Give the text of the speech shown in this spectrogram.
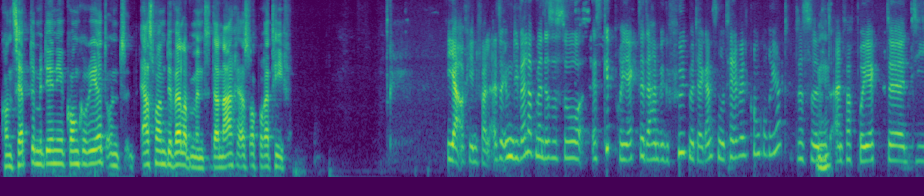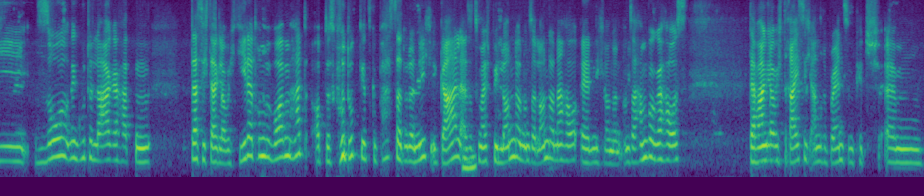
Konzepte, mit denen ihr konkurriert und erstmal im Development, danach erst operativ. Ja, auf jeden Fall. Also im Development ist es so, es gibt Projekte, da haben wir gefühlt mit der ganzen Hotelwelt konkurriert. Das sind mhm. einfach Projekte, die so eine gute Lage hatten, dass sich da, glaube ich, jeder drum beworben hat. Ob das Produkt jetzt gepasst hat oder nicht, egal. Also mhm. zum Beispiel London, unser Londoner Haus, äh, nicht London, unser Hamburger Haus da waren, glaube ich, 30 andere Brands im Pitch. Ähm,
